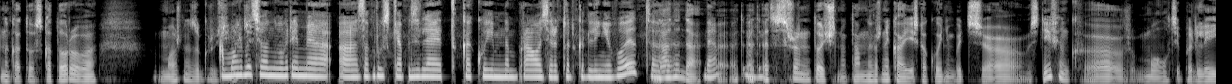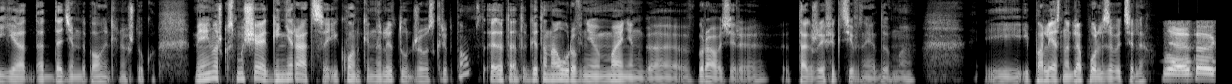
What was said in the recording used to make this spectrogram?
на, с которого можно загрузить. А может быть, он во время а, загрузки определяет, какой именно браузер, только для него это? Да-да-да, да? это, mm-hmm. это, это совершенно точно. Там наверняка есть какой-нибудь э, снифинг, э, мол, типа, для IE отдадим дополнительную штуку. Меня немножко смущает генерация иконки на лету JavaScript. Это, это где-то на уровне майнинга в браузере. Также эффективно, я думаю. И, и полезно для пользователя. Не, это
